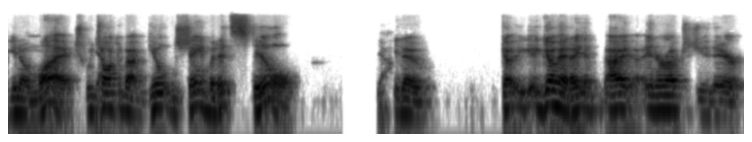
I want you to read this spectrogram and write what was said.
you know, much. We yeah. talked about guilt and shame, but it's still, yeah. you know, go, go ahead. I, I interrupted you there.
